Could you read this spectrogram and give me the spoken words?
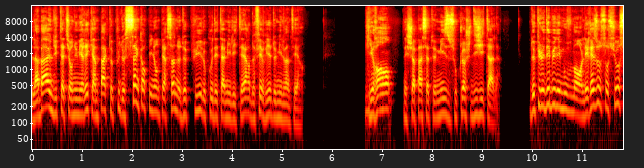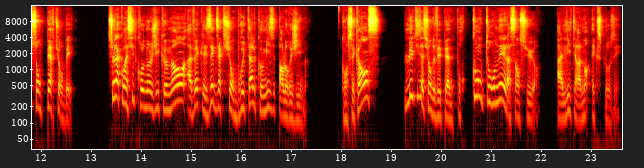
Là-bas, une dictature numérique impacte plus de 50 millions de personnes depuis le coup d'État militaire de février 2021. L'Iran n'échappe pas à cette mise sous cloche digitale. Depuis le début des mouvements, les réseaux sociaux sont perturbés. Cela coïncide chronologiquement avec les exactions brutales commises par le régime. Conséquence, l'utilisation de VPN pour contourner la censure a littéralement explosé.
